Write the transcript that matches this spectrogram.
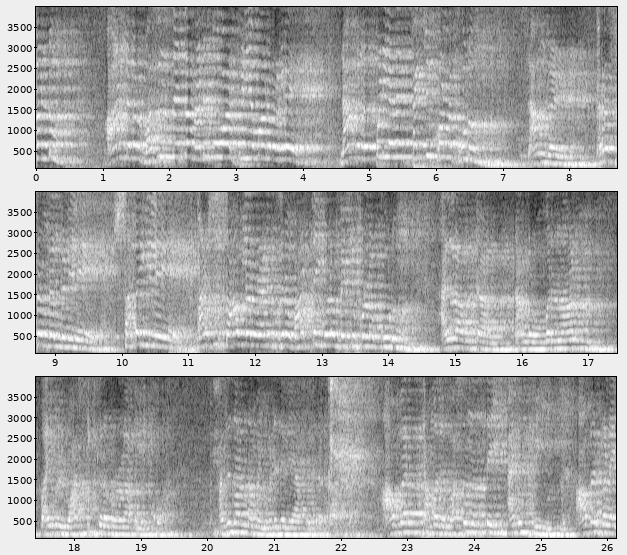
வேண்டும் ஆண்டவர் வசனத்தை தான் அனுப்புவார் பிரியமானவர்களே நாங்கள் எப்படி அதை பெற்றுக்கொள்ளக்கூடும் நாங்கள் பிரசங்கங்களிலே சபையிலே பரசுத்தாவியாளர் அனுப்புகிற வார்த்தை மூலம் பெற்றுக்கொள்ளக்கூடும் அல்லாவிட்டால் நாங்கள் ஒவ்வொரு நாளும் பைபிள் வாசிக்கிறவர்களாக இருக்கும். அதுதான் நம்மை விடுதலையாக்குகிற காரணம் அவர் தமது வசனத்தை அனுப்பி அவர்களை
